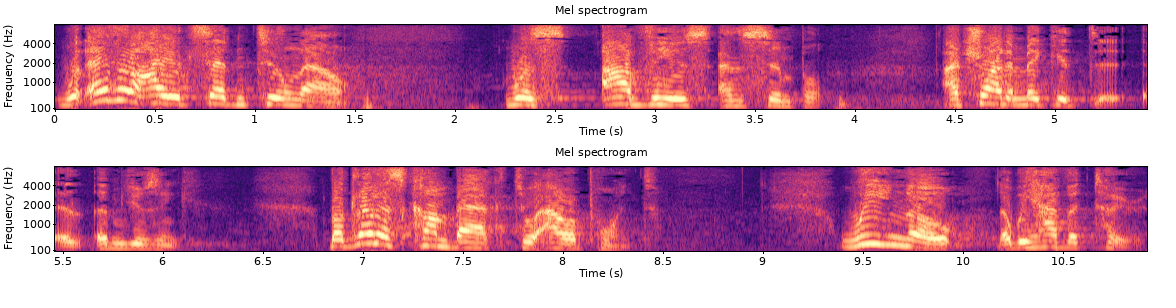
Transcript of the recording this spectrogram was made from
whatever I had said until now was obvious and simple. I try to make it uh, amusing. But let us come back to our point. We know that we have a Torah.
